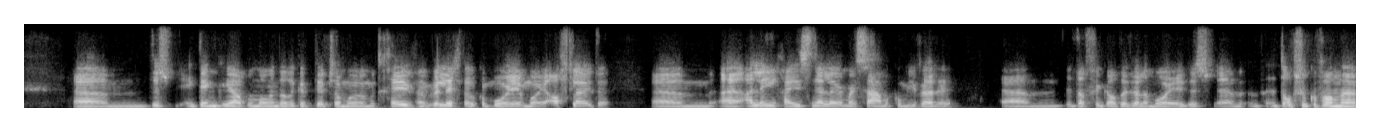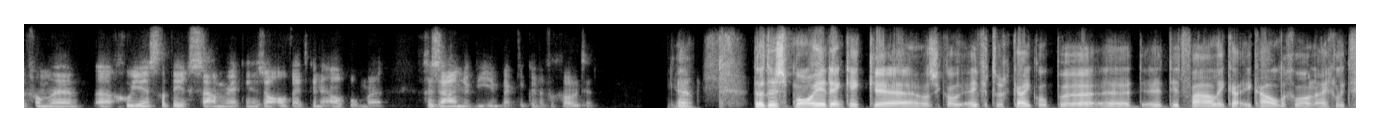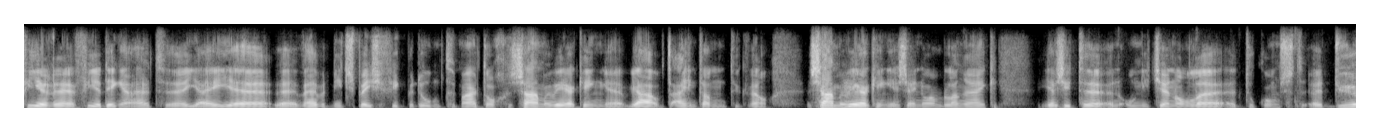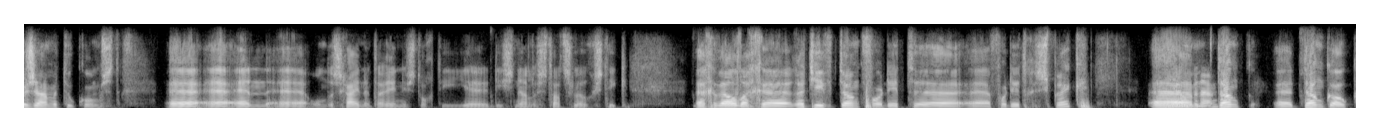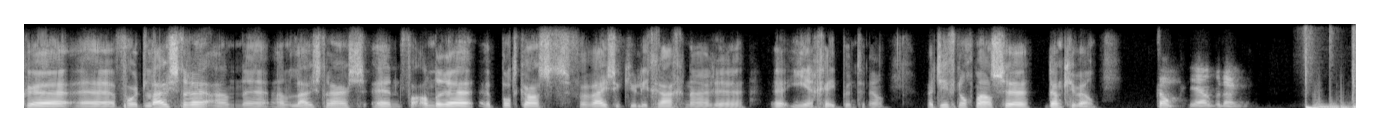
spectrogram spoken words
Um, dus ik denk ja, op het moment dat ik een tip zou moeten geven en wellicht ook een mooie, mooie afsluiten. alleen ga je sneller, maar samen kom je verder. Um, dat vind ik altijd wel een mooie. Dus uh, het opzoeken van, uh, van uh, goede en strategische samenwerkingen zal altijd kunnen helpen om gezamenlijk die impact te kunnen vergroten. Ja, dat is het mooie, denk ik, als ik even terugkijk op dit verhaal. Ik, ik haalde gewoon eigenlijk vier, vier dingen uit. jij, we hebben het niet specifiek bedoeld, maar toch samenwerking, ja, op het eind dan natuurlijk wel. Samenwerking is enorm belangrijk. Jij ziet uh, een omnichannel uh, toekomst, uh, duurzame toekomst. en onderscheidend daarin is toch die, die snelle stadslogistiek. geweldig, Rajiv, dank voor dit, voor dit gesprek. Ehm, dank, dank ook voor het luisteren aan, aan luisteraars. En voor andere podcasts verwijs ik jullie graag naar ing.nl. Rajiv, nogmaals, dankjewel. Top, jij ook bedankt.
